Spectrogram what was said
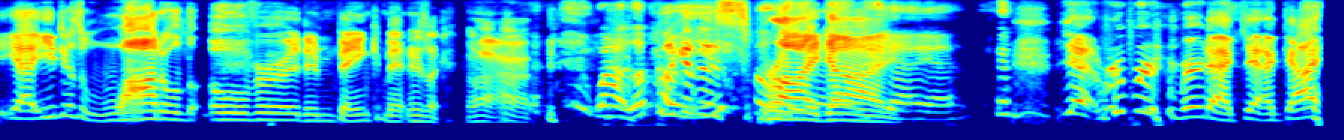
yeah he just waddled over an embankment and he's like. Wow, look how Look at this spry guy. Yeah, yeah. Yeah, Rupert Murdoch. Yeah, a guy.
